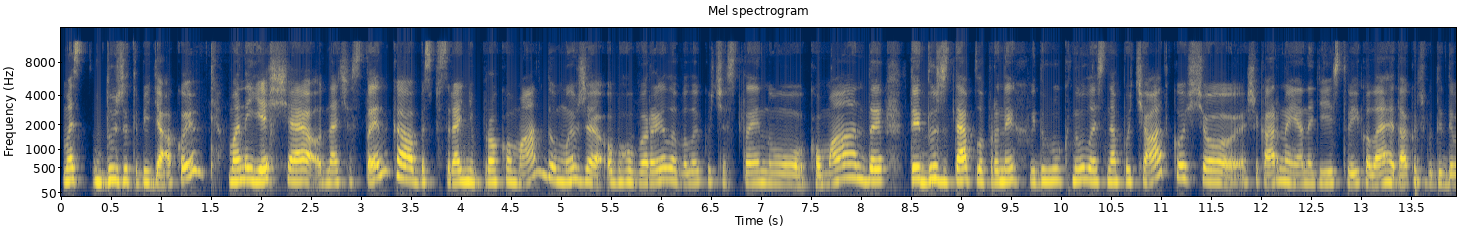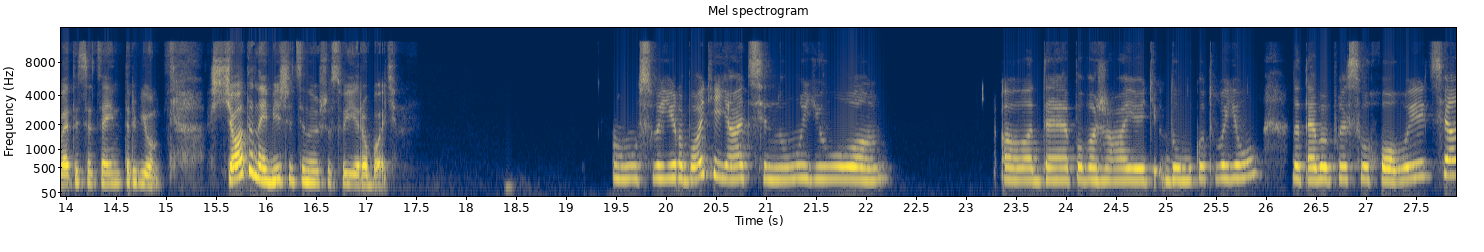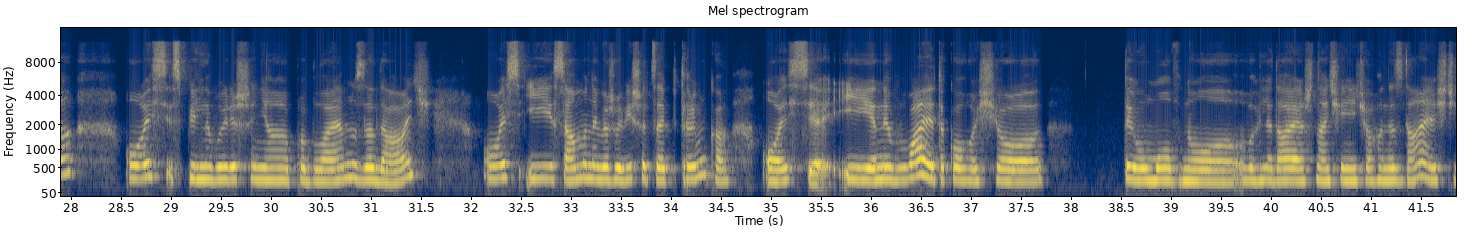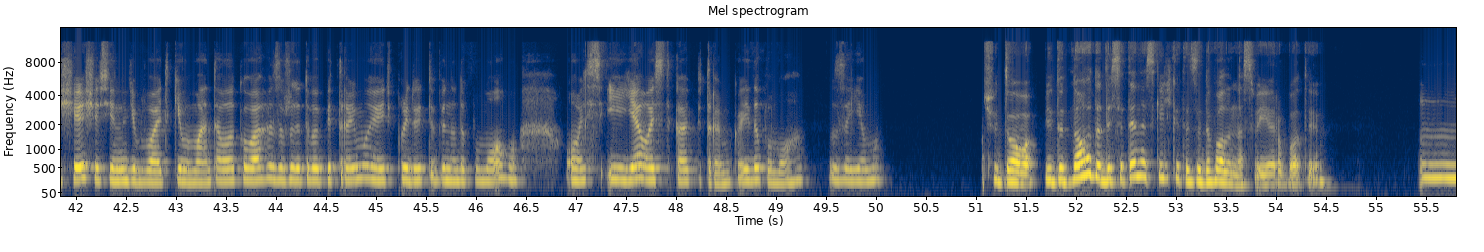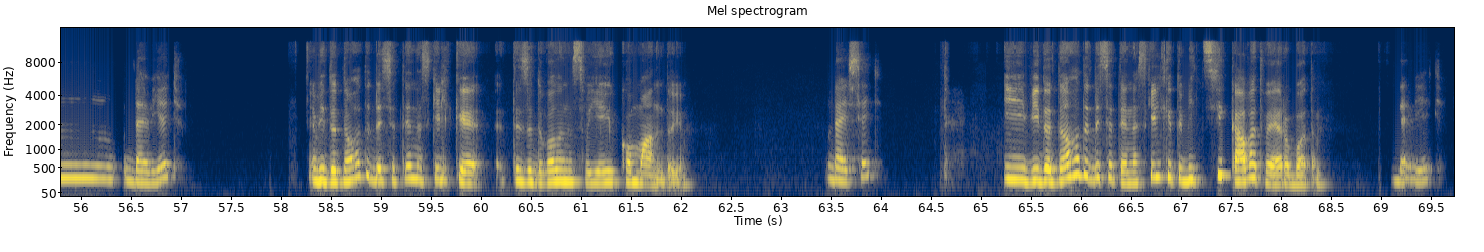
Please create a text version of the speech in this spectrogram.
Ми дуже тобі дякую. У мене є ще одна частинка безпосередньо про команду. Ми вже обговорили велику частину команди. Ти дуже тепло про них відгукнулась на початку, що шикарно. Я надіюсь, твої колеги також будуть дивитися це інтерв'ю. Що ти найбільше цінуєш у своїй роботі? У своїй роботі я ціную де поважають думку твою, до тебе прислуховуються. Ось спільне вирішення проблем, задач. Ось, і саме найважливіше це підтримка. Ось, і не буває такого, що ти умовно виглядаєш, наче нічого не знаєш, чи ще щось, іноді бувають такі моменти, але колеги завжди тебе підтримують, прийдуть тобі на допомогу. Ось, і є ось така підтримка і допомога взаємо. Чудово. Від 1 до 10, наскільки ти задоволена своєю роботою? М, Дев'ять. Від 1 до 10, наскільки ти задоволена своєю командою? Десять. І від 1 до 10, наскільки тобі цікава твоя робота? Дев'ять.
